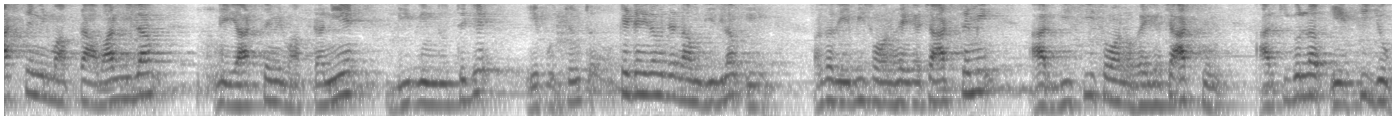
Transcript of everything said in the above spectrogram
আট সেমির মাপটা আবার নিলাম। এই আট সেমির মাপটা নিয়ে বি বিন্দু থেকে এ পর্যন্ত কেটে নিলাম এটা নাম দিয়ে দিলাম এ। অর্থাৎ এ বি সমান হয়ে গেছে আট সেমি আর বিসি সমান হয়ে গেছে আট সেমি। আর কি করলাম? এসি যোগ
